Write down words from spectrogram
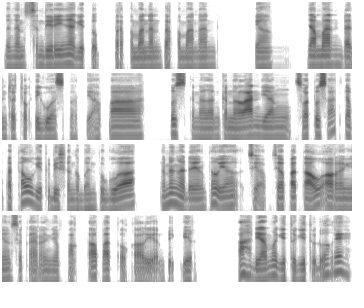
dengan sendirinya gitu pertemanan-pertemanan yang nyaman dan cocok di gue seperti apa. Terus kenalan-kenalan yang suatu saat siapa tahu gitu bisa ngebantu gue karena nggak ada yang tahu ya siapa siapa tahu orang yang sekarangnya fakta atau kalian pikir ah dia mah gitu-gitu doang. Eh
